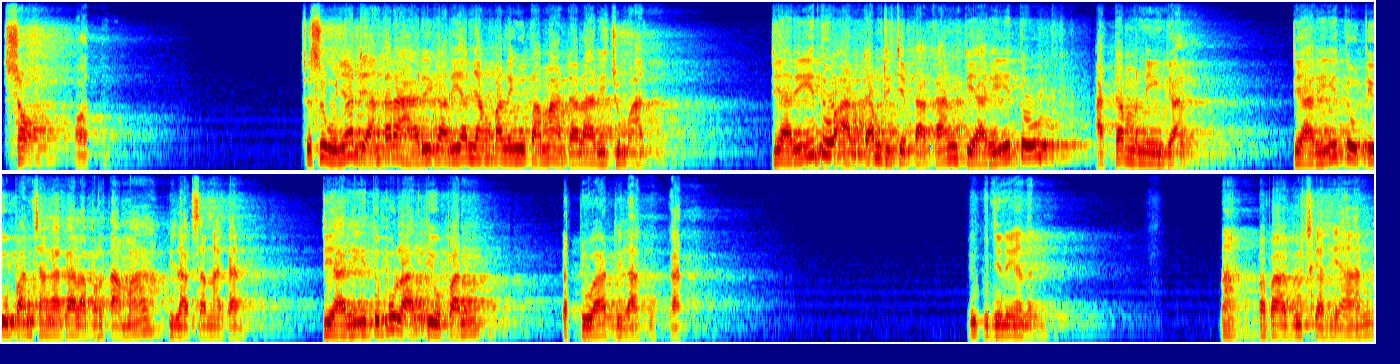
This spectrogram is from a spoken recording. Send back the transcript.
so'otu. Sesungguhnya di antara hari kalian yang paling utama adalah hari Jumat. Di hari itu Adam diciptakan, di hari itu Adam meninggal. Di hari itu tiupan sangkakala pertama dilaksanakan. Di hari itu pula tiupan kedua dilakukan. Ini bunyinya tadi. Nah, Bapak Ibu sekalian,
